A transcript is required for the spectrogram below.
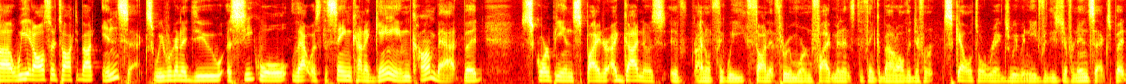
Uh, we had also talked about insects. We were going to do a sequel that was the same kind of game, combat, but scorpion, spider. I, God knows if I don't think we thought it through more than five minutes to think about all the different skeletal rigs we would need for these different insects. But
